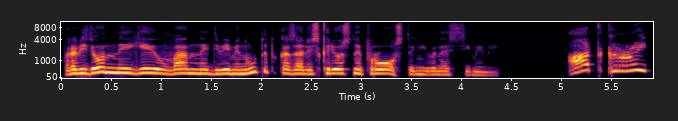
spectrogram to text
Проведенные ею в ванной две минуты показались крестной просто невыносимыми. — Открыть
